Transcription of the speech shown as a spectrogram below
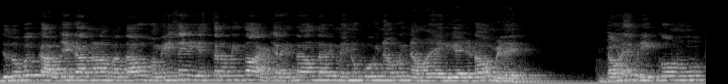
ਜਦੋਂ ਕੋਈ ਕਬਜ਼ੇ ਕਰਨ ਵਾਲਾ ਬੰਦਾ, ਉਹ ਹਮੇਸ਼ਾ ਹੀ ਇਸ ਤਰ੍ਹਾਂ ਦੀ ਧਾਕ 'ਚ ਰਹਿੰਦਾ ਹੁੰਦਾ ਵੀ ਮੈਨੂੰ ਕੋਈ ਨਾ ਕੋਈ ਨਵਾਂ ਏਰੀਆ ਜਿਹੜਾ ਉਹ ਮਿਲੇ। ਤਾਂ ਅਮਰੀਕੋ ਨੂੰ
